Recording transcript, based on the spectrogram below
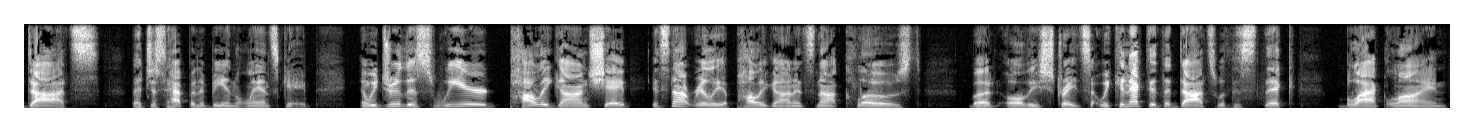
dots that just happened to be in the landscape and we drew this weird polygon shape. It's not really a polygon, it's not closed, but all these straight. We connected the dots with this thick black line,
